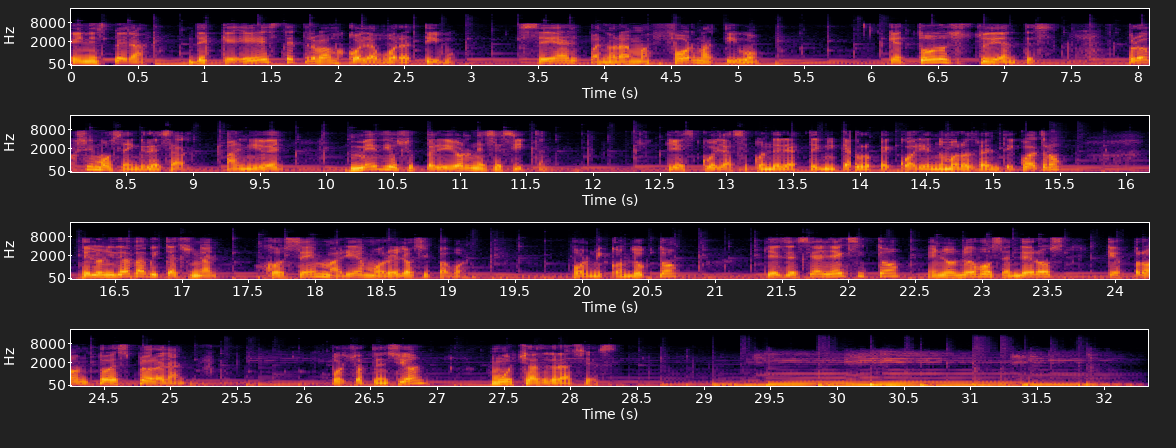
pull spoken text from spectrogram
En espera de que este trabajo colaborativo sea el panorama formativo que todos los estudiantes próximos a ingresar a nivel medio superior necesitan. La Escuela Secundaria Técnica Agropecuaria número 34 de la Unidad Habitacional José María Morelos y Pavón. Por mi conducto, les deseo el éxito en los nuevos senderos que pronto explorarán. Por su atención, muchas gracias.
